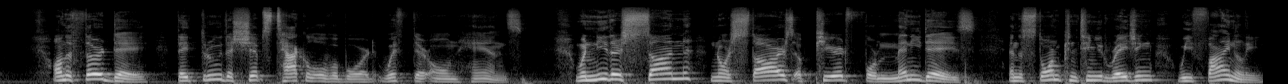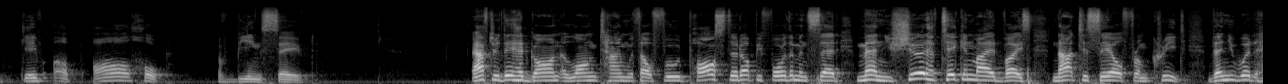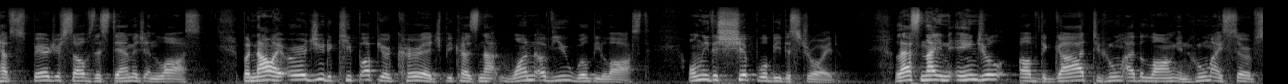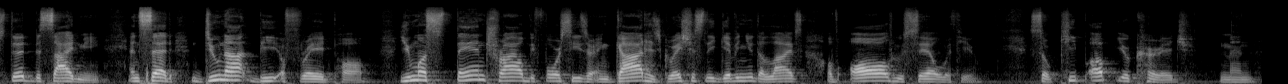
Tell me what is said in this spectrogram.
On the third day they threw the ship's tackle overboard with their own hands. When neither sun nor stars appeared for many days and the storm continued raging, we finally gave up all hope of being saved. After they had gone a long time without food, Paul stood up before them and said, Men, you should have taken my advice not to sail from Crete. Then you would have spared yourselves this damage and loss. But now I urge you to keep up your courage, because not one of you will be lost. Only the ship will be destroyed. Last night, an angel of the God to whom I belong and whom I serve stood beside me and said, Do not be afraid, Paul. You must stand trial before Caesar, and God has graciously given you the lives of all who sail with you. So keep up your courage, men,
